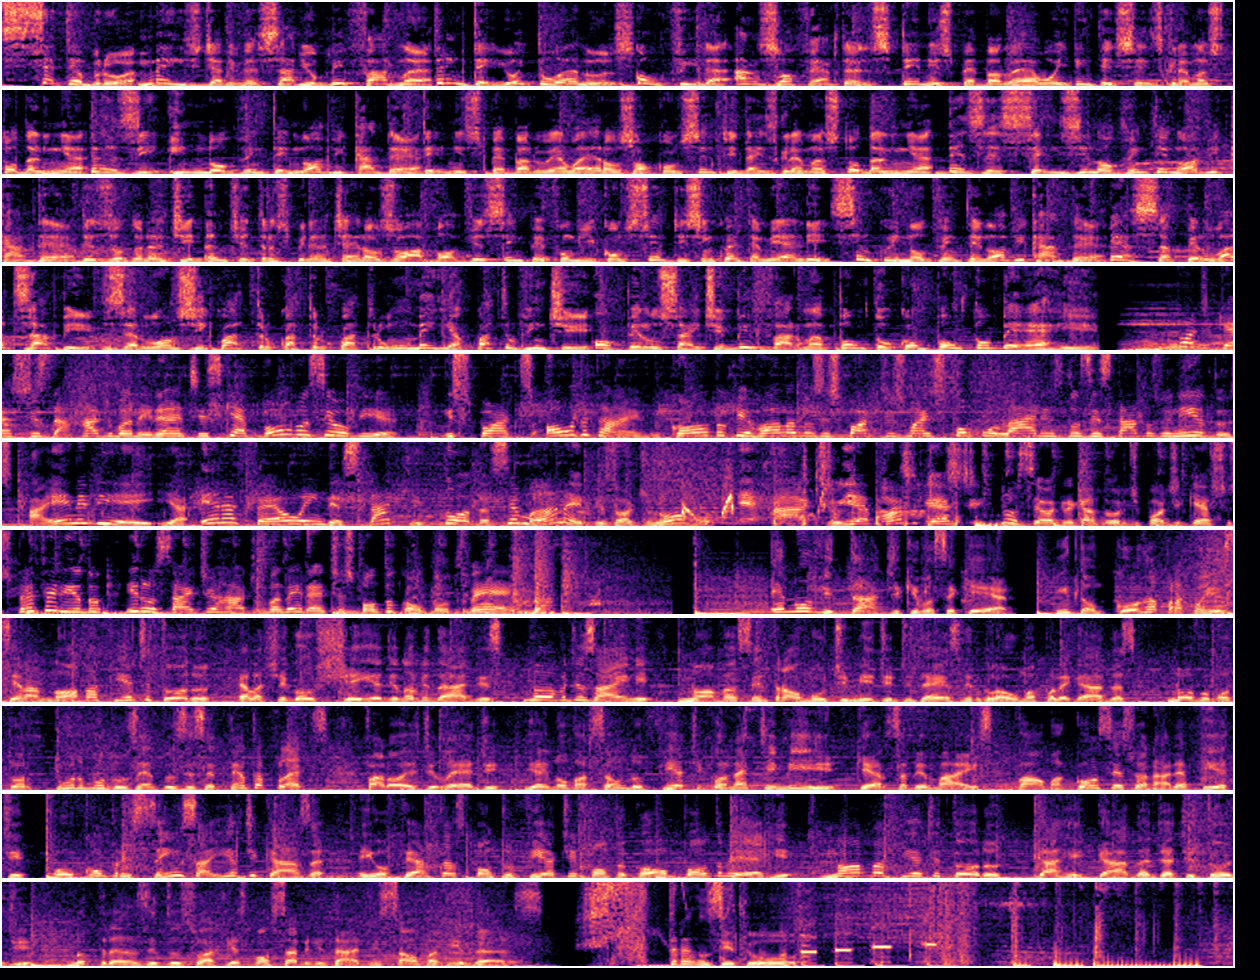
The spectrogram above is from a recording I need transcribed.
Setembro, mês de aniversário Bifarma, 38 anos. Confira as ofertas. Tênis Pebaruel 86 gramas toda linha, 13,99 cada. Tênis Pebaruel aerosol com 110 gramas toda linha, 16,99 cada. Desodorante antitranspirante aerosol Above sem perfume com 150 ml, 5,99 cada. Peça pelo WhatsApp 011 444 6420 ou pelo site bifarma.com.br. Podcasts da Rádio Bandeirantes que é bom você ouvir. Sports All the Time. Conta o que rola nos esportes mais populares dos Estados Unidos. A NBA e a NFL em destaque. Toda semana, episódio novo. É rádio e é podcast. No seu agregador de podcasts preferido e no site radiobandeirantes.com.br. É novidade que você quer? Então corra para conhecer a nova Fiat Toro. Ela chegou cheia de novidades. Novo design, nova central multimídia de 10,1 polegadas, novo motor turbo 270 flex, faróis de LED e a inovação do Fiat Connect Me. Quer saber mais? Vá a uma concessionária Fiat ou compre sem sair de casa em ofertas.fiat.com.br. Nova Fiat Toro, carregada de atitude. No trânsito, sua responsabilidade salva vidas. Trânsito.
